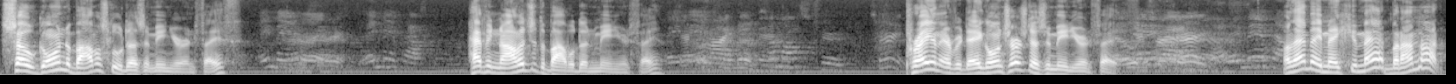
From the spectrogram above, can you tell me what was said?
So going to Bible school doesn't mean you're in faith. Having knowledge of the Bible doesn't mean you're in faith. Praying every day, going to church doesn't mean you're in faith. Well, that may make you mad, but I'm not.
